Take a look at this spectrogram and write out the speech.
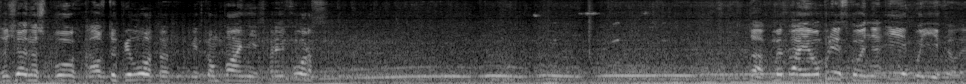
Звичайно ж по автопілоту від компанії Sprayforce. Так, вмикаємо оприскування і поїхали.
